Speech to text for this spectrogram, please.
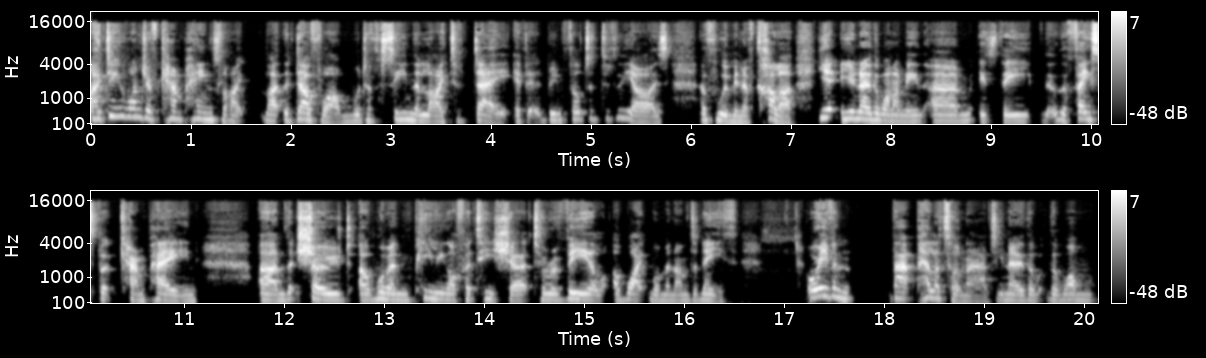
I do wonder if campaigns like like the Dove one would have seen the light of day if it had been filtered through the eyes of women of color. You, you know the one I mean. Um, it's the the Facebook campaign um, that showed a woman peeling off her t-shirt to reveal a white woman underneath, or even that Peloton ad. You know the the one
